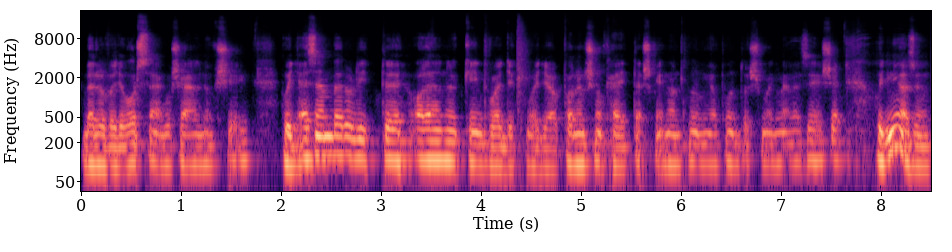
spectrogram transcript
belül, vagy országos elnökség, hogy ezen belül itt alelnökként, vagy, vagy a parancsnok helyettesként, nem tudom mi a pontos megnevezése, hogy mi az ön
